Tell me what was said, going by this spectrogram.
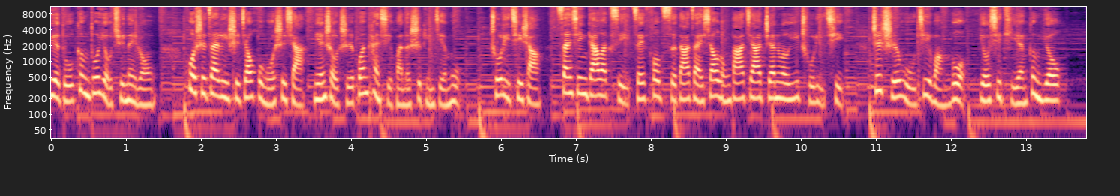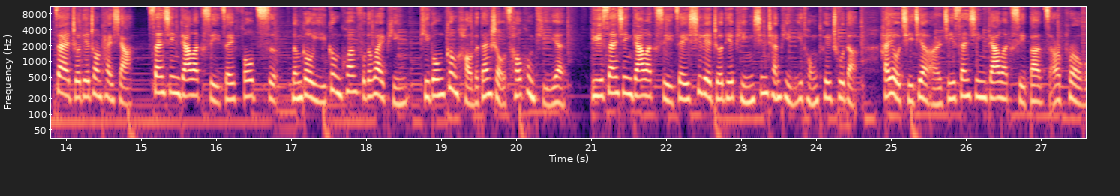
阅读更多有趣内容，或是在立式交互模式下免手持观看喜欢的视频节目。处理器上，三星 Galaxy Z Fold 四搭载骁龙八加 General E 处理器。支持 5G 网络，游戏体验更优。在折叠状态下，三星 Galaxy Z Fold 四能够以更宽幅的外屏提供更好的单手操控体验。与三星 Galaxy Z 系列折叠屏新产品一同推出的，还有旗舰耳机三星 Galaxy Buds R Pro，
